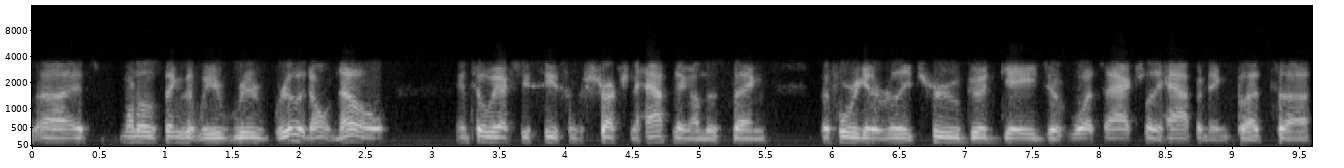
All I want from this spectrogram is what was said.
Uh, it's one of those things that we re- really don't know until we actually see some construction happening on this thing before we get a really true good gauge of what's actually happening. But uh,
